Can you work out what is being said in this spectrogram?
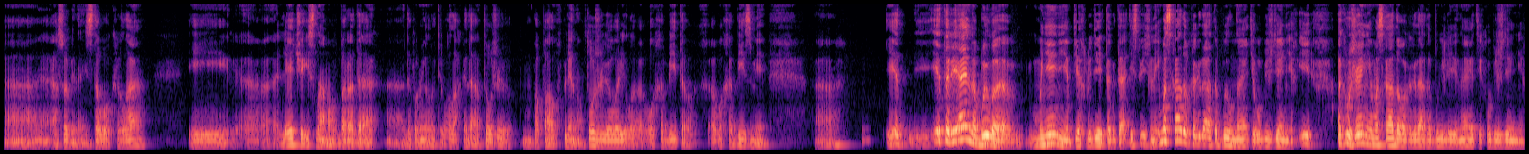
а, особенно из того крыла. И э, Леча Исламов Борода, э, да помилует его Аллах, когда тоже попал в плен, он тоже говорил о ваххабитах, о ваххабизме. А, и это реально было мнением тех людей тогда, действительно. И Масхадов когда-то был на этих убеждениях, и окружение Масхадова когда-то были на этих убеждениях.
